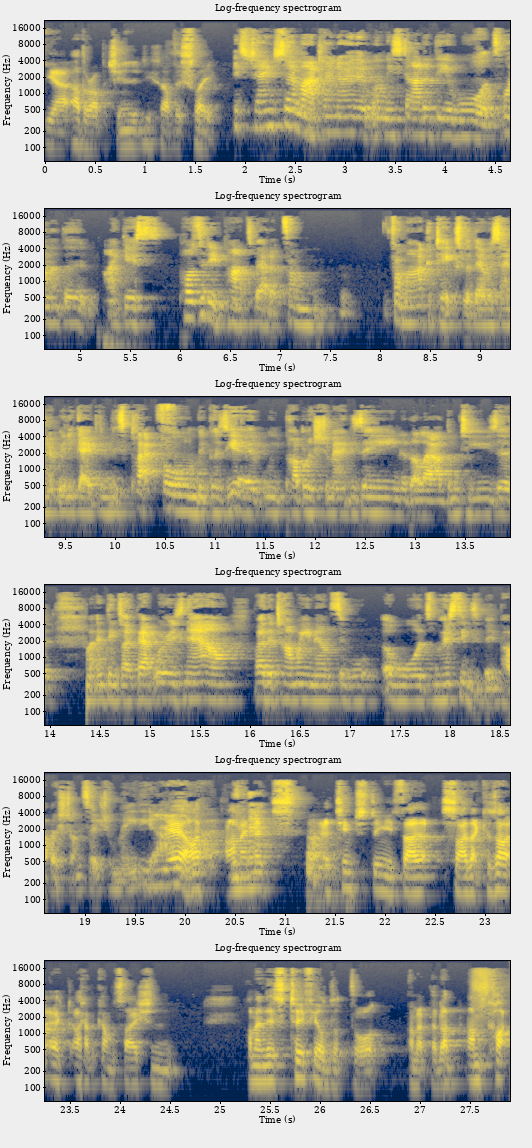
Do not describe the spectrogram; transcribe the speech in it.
yeah other opportunities. Obviously, it's changed so much. I know that when we started the awards, one of the I guess positive parts about it from from architects where they were saying it really gave them this platform because yeah we published a magazine it allowed them to use it and things like that. Whereas now by the time we announce the awards most things have been published on social media. Yeah I, I, mean it's it's interesting you say that say that because I, I have a conversation I mean there's two fields of thought on it but I'm, I'm quite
